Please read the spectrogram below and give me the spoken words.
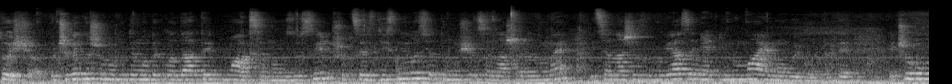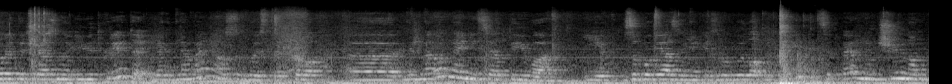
тощо. Очевидно, що ми будемо докладати максимум зусиль, щоб це здійснилося, тому що це і це наше зобов'язання, і ми маємо викликати. Якщо говорити чесно і відкрито, як для мене особисто, то е, міжнародна ініціатива і зобов'язання, яке зробила Україна, це певним чином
